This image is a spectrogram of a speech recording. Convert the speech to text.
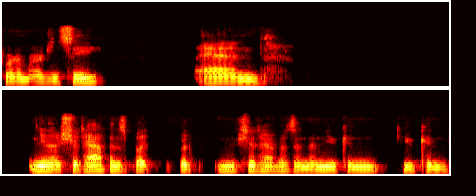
for an emergency. And you know, shit happens, but but shit happens and then you can you can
